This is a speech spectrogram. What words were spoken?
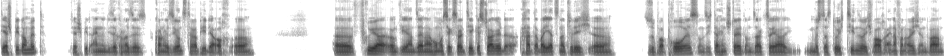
Der spielt noch mit. Der spielt einen in dieser Konvers Konversionstherapie, der auch äh, äh, früher irgendwie an seiner Homosexualität gestruggelt hat, aber jetzt natürlich äh, super pro ist und sich da hinstellt und sagt so, ja, ihr müsst das durchziehen, so, ich war auch einer von euch und war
